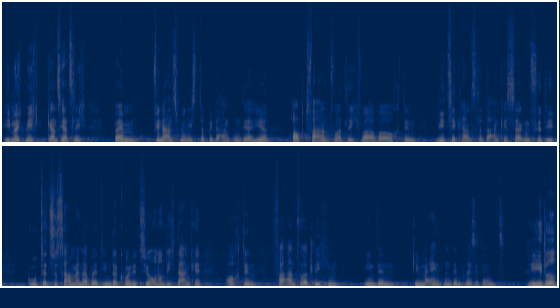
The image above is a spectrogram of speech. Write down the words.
Ich möchte mich ganz herzlich beim Finanzminister bedanken, der hier hauptverantwortlich war, aber auch dem Vizekanzler Danke sagen für die gute Zusammenarbeit in der Koalition. Und ich danke auch den Verantwortlichen in den Gemeinden, dem Präsident Riedl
